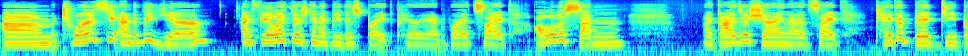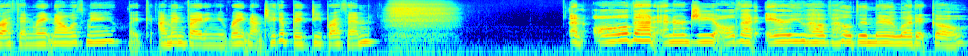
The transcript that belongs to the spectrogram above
um, towards the end of the year, I feel like there's going to be this break period where it's like all of a sudden, my guides are sharing that it's like take a big deep breath in right now with me. Like I'm inviting you right now. Take a big deep breath in. And all that energy, all that air you have held in there, let it go.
